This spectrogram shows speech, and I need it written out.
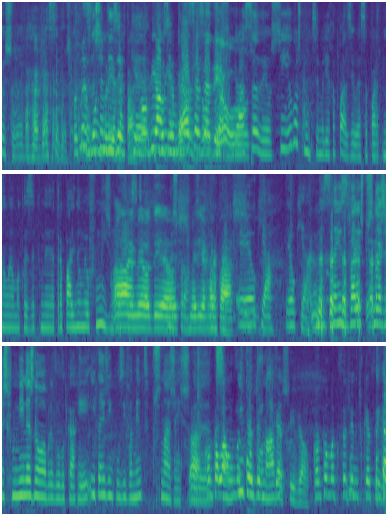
Pois sou, é verdade, graças a Deus. Mas deixa-me dizer-te que, não havia por exemplo, graças a Deus. Graças a Deus. Sim, eu gosto muito de ser Maria Rapaz. Eu, essa parte não é uma coisa que me atrapalhe no meu feminismo. Ai, meu Deus, Maria Rapaz. É o que há. É o que há. Mas tens várias personagens femininas na obra do Le Carré e tens inclusivamente personagens ah, uh, que são incontornáveis. Conta uma que seja inesquecível.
